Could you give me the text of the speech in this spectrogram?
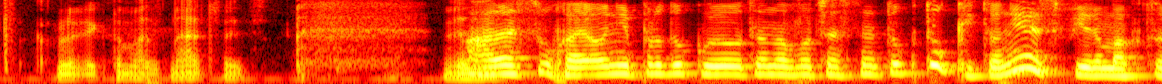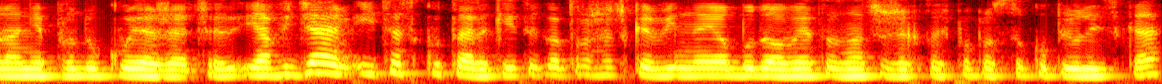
Cokolwiek to ma znaczyć. Więc... Ale słuchaj, oni produkują te nowoczesne tuk-tuki. To nie jest firma, która nie produkuje rzeczy. Ja widziałem i te skuterki, tylko troszeczkę w innej obudowie, to znaczy, że ktoś po prostu kupił liskę.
